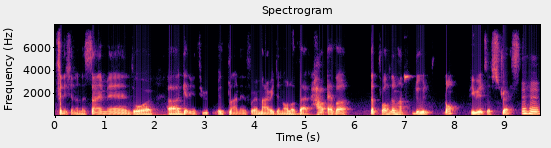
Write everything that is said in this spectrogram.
finishing an assignment or uh, getting through with planning for a marriage and all of that however the problem has to do with long periods of stress mm-hmm.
